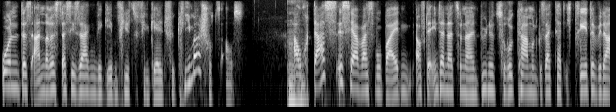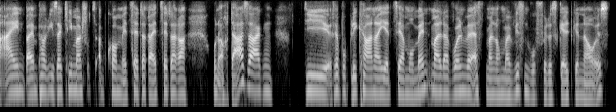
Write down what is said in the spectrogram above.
Und das andere ist, dass sie sagen, wir geben viel zu viel Geld für Klimaschutz aus. Mhm. Auch das ist ja was, wo Biden auf der internationalen Bühne zurückkam und gesagt hat, ich trete wieder ein beim Pariser Klimaschutzabkommen etc. etc. Und auch da sagen die Republikaner jetzt ja, Moment mal, da wollen wir erstmal nochmal wissen, wofür das Geld genau ist.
